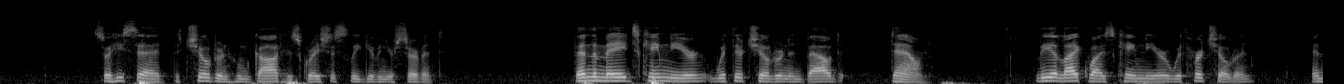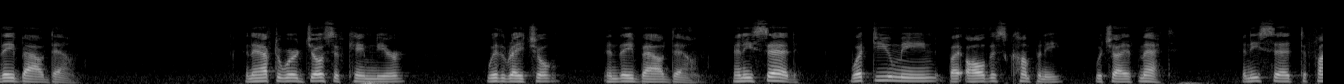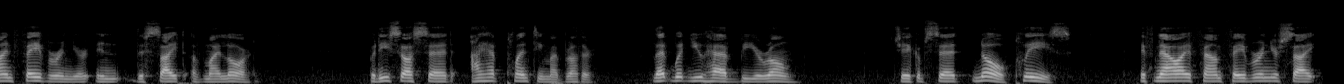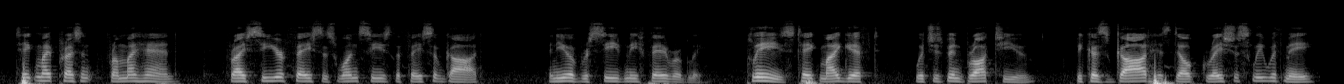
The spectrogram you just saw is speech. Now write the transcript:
So he said, The children whom God has graciously given your servant. Then the maids came near with their children and bowed down. Leah likewise came near with her children, and they bowed down. And afterward Joseph came near with Rachel, and they bowed down. And he said, What do you mean by all this company which I have met? And he said, To find favor in your in the sight of my Lord. But Esau said, I have plenty, my brother. Let what you have be your own. Jacob said, No, please. If now I have found favor in your sight, take my present from my hand, for I see your face as one sees the face of God, and you have received me favorably. Please take my gift which has been brought to you, because God has dealt graciously with me,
